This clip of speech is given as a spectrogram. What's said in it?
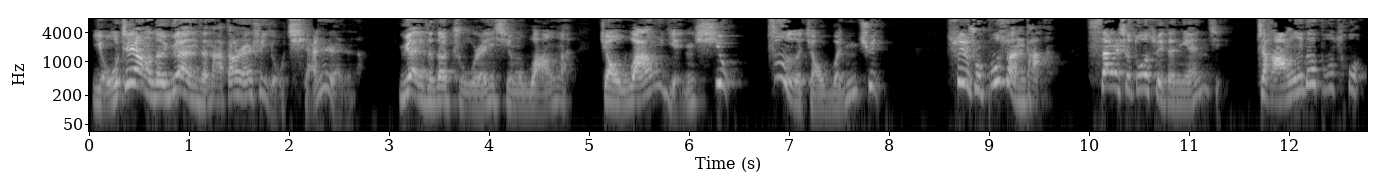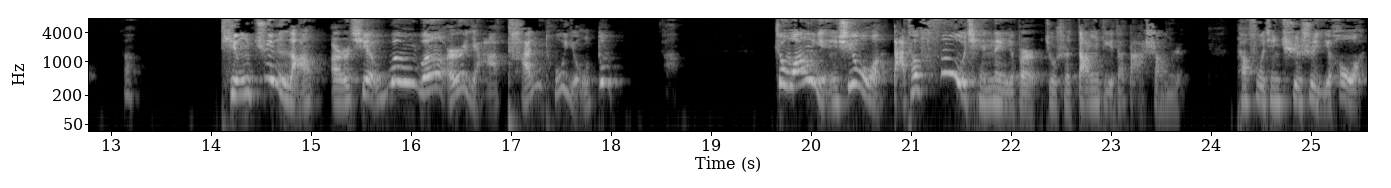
有这样的院子，那当然是有钱人了。院子的主人姓王啊，叫王隐秀，字叫文俊，岁数不算大，三十多岁的年纪，长得不错。挺俊朗，而且温文尔雅，谈吐有度啊。这王隐秀啊，打他父亲那一辈就是当地的大商人。他父亲去世以后啊，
